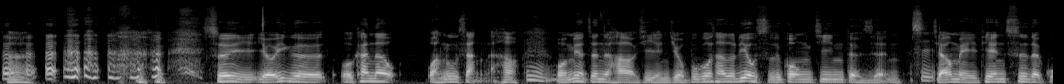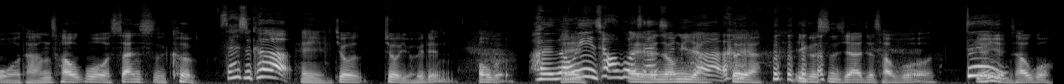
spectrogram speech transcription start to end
啊，所以有一个我看到网络上了哈，嗯，我没有真的好好去研究，不过他说六十公斤的人是，只要每天吃的果糖超过三十克。三十克，哎，就就有一点 over，很容易超过三十克，很容易啊，对呀、啊，一个世家就超过，远远超过，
